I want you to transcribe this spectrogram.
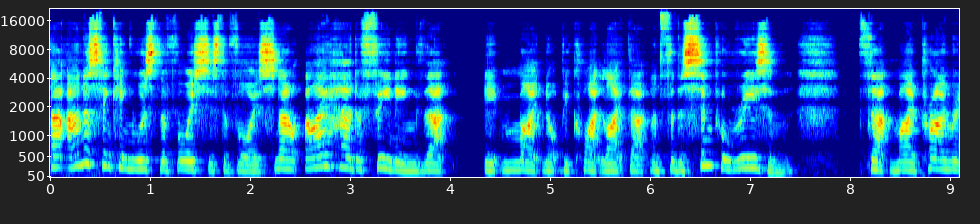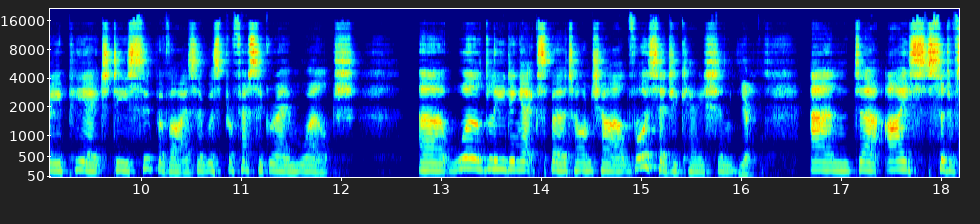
Uh, Anna's thinking was the voice is the voice. Now, I had a feeling that it might not be quite like that. And for the simple reason that my primary PhD supervisor was Professor Graham Welch, uh, world leading expert on child voice education. Yep. And uh, I sort of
